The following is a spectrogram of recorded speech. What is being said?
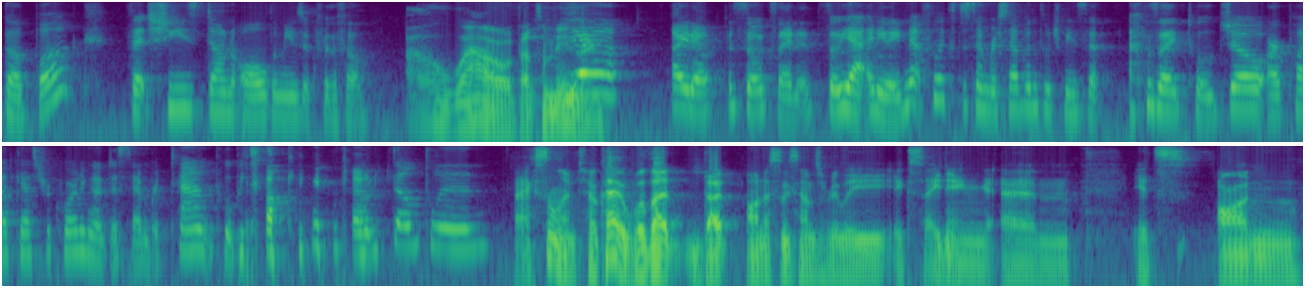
the book that she's done all the music for the film. Oh wow, that's amazing. Yeah. I know. I'm so excited. So yeah, anyway, Netflix December 7th, which means that as I told Joe, our podcast recording on December 10th, we'll be talking about Dumplin. Excellent. Okay. Well that that honestly sounds really exciting and it's on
